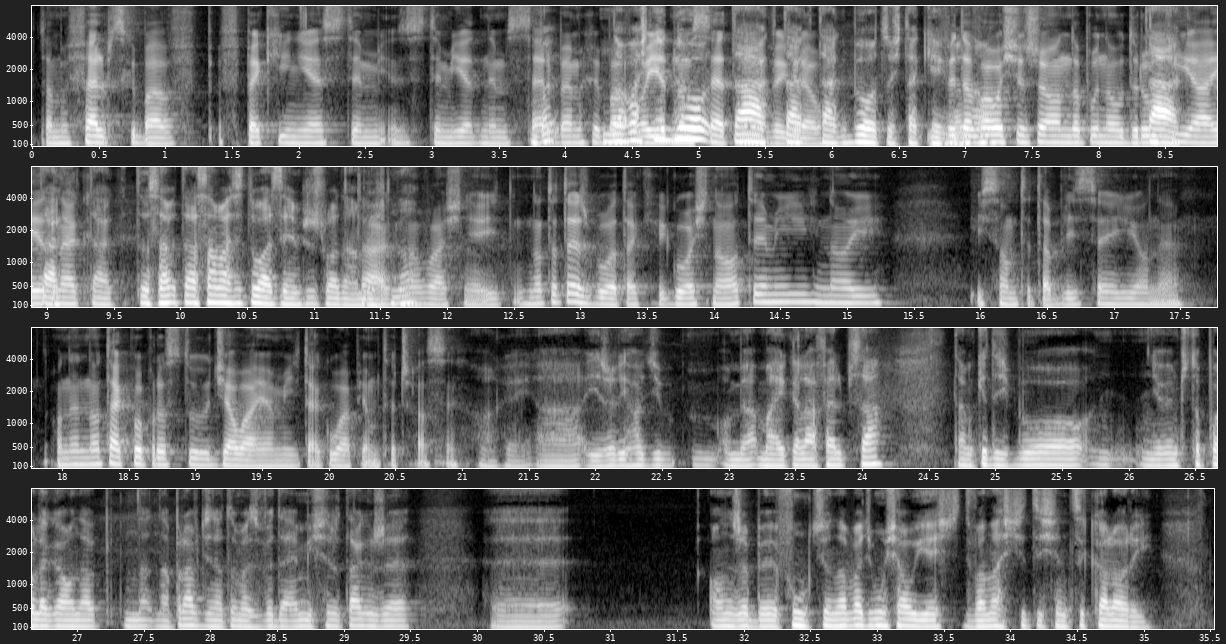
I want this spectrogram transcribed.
tam Phelps chyba w, w Pekinie z tym, z tym jednym Serbem chyba no o jedną było, setną tak, wygrał. tak, tak, było coś I takiego. wydawało no. się, że on dopłynął drugi, tak, a jednak Tak, tak, to sa, ta sama sytuacja mi przyszła na myśl. Tak, no. no. właśnie. I, no to też było takie głośno o tym i no i, i są te tablice i one, one no tak po prostu działają i tak łapią te czasy. Okej, a jeżeli chodzi o Michaela Phelpsa, tam kiedyś było, nie wiem czy to polegało na, na, na prawdzie, natomiast wydaje mi się, że tak, że on, żeby funkcjonować, musiał jeść 12 tysięcy kalorii.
